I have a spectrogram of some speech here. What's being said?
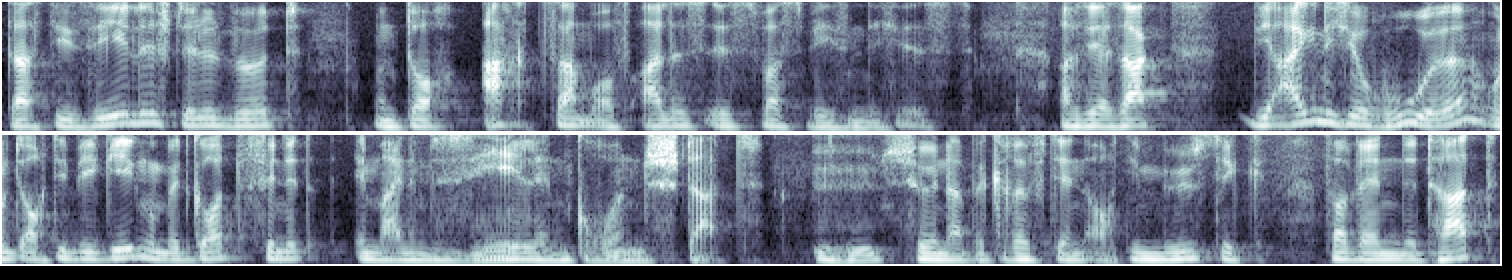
dass die Seele still wird und doch achtsam auf alles ist, was wesentlich ist. Also er sagt, die eigentliche Ruhe und auch die Begegnung mit Gott findet in meinem Seelengrund statt. Mhm. Schöner Begriff, den auch die Mystik verwendet hat.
